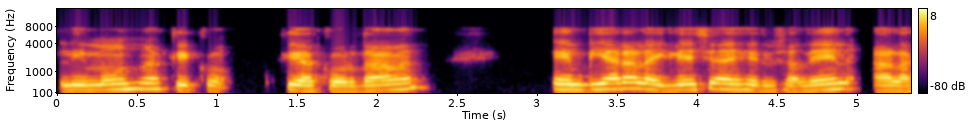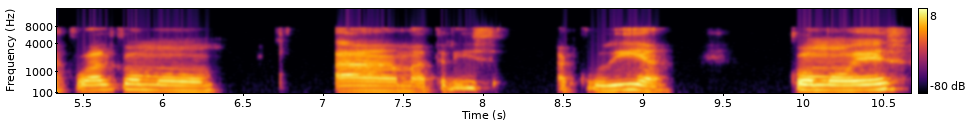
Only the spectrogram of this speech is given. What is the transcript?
limosna que, que acordaban enviar a la iglesia de Jerusalén, a la cual como a matriz acudía, como es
